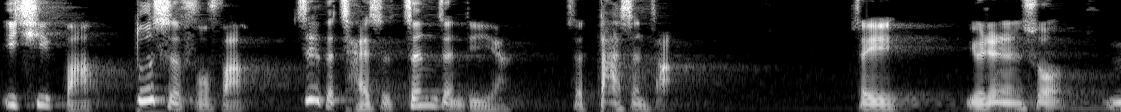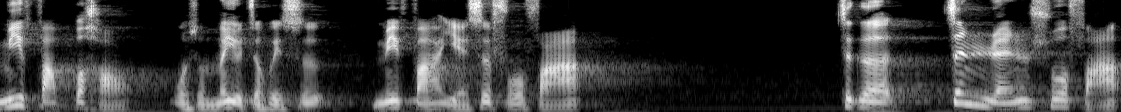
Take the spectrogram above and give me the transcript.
一切法都是佛法。这个才是真正的呀，是大圣法。所以有的人说密法不好，我说没有这回事，密法也是佛法。这个正人说法，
